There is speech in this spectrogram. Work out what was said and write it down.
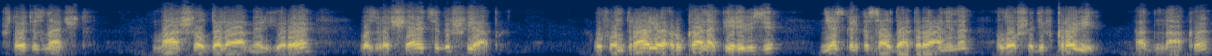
«Что это значит?» «Маршал де ла возвращается без шляпы. У Фонтраля рука на перевязи, несколько солдат ранено, лошади в крови. Однако...»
